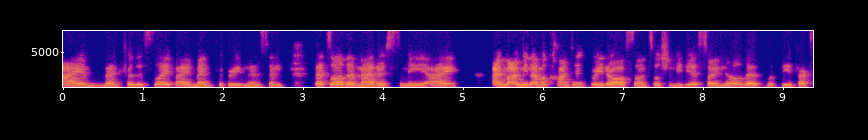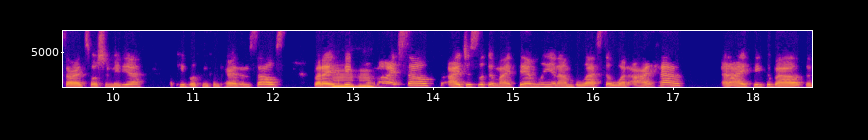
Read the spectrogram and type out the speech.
I am meant for this life, I am meant for greatness. And that's all that matters to me. I I'm I mean, I'm a content creator also on social media, so I know that what the effects are on social media, people can compare themselves. But I mm-hmm. think for myself, I just look at my family and I'm blessed at what I have. And I think about the,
